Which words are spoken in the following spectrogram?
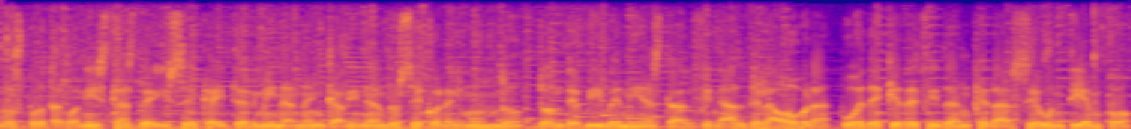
Los protagonistas de Isekai terminan encariñándose con el mundo donde viven y hasta el final de la obra puede que decidan quedarse un tiempo,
